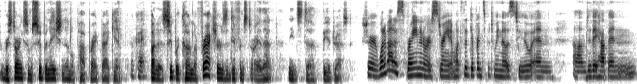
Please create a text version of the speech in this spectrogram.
restoring some supination and it'll pop right back in. Okay. But a supracondylar fracture is a different story, and that needs to be addressed. Sure. What about a sprain or a strain, and what's the difference between those two? And um, do they happen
